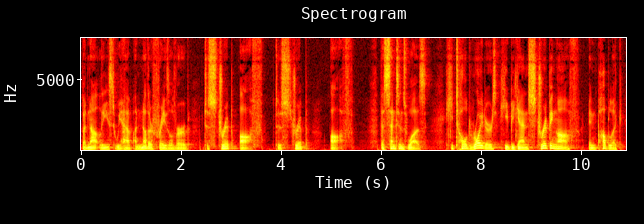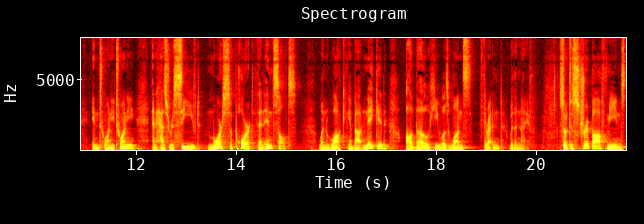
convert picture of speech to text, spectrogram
but not least, we have another phrasal verb to strip off. To strip off. The sentence was He told Reuters he began stripping off in public in 2020 and has received more support than insults when walking about naked, although he was once threatened with a knife. So to strip off means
